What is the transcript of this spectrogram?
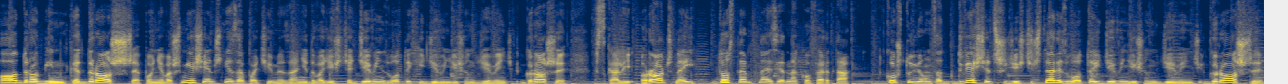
odrobinkę droższe, ponieważ miesięcznie zapłacimy za nie 29 zł i 99 groszy. W skali rocznej dostępna jest jednak oferta kosztująca 234 zł i 99 groszy.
